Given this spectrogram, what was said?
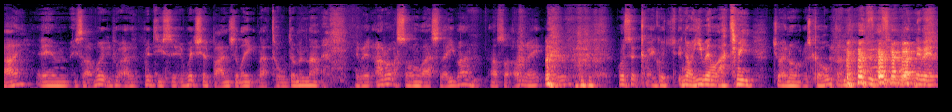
Aye, um, he's like, what, what, what do you say? Which your bands you like? And I told him and that. He went, I wrote a song last night, man. I was like, all right. cool." What's it? He goes, no, he went like to me. Do I know what it was called? And I said, "What?" And he went,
